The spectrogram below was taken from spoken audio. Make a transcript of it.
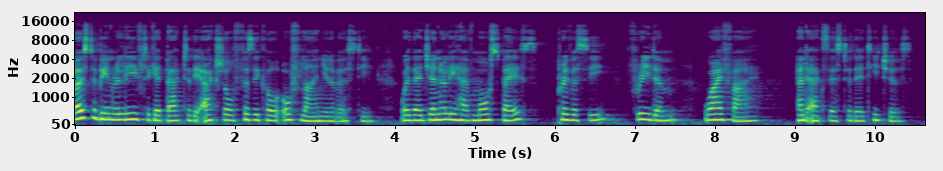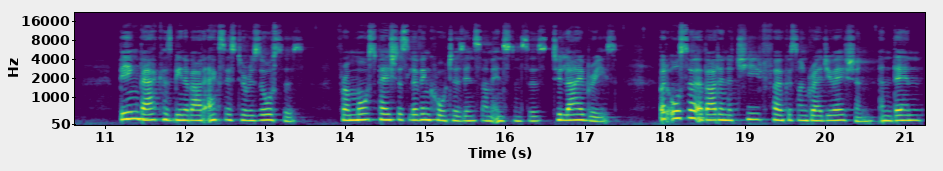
Most have been relieved to get back to the actual physical offline university, where they generally have more space, privacy, freedom, Wi Fi, and access to their teachers. Being back has been about access to resources, from more spacious living quarters in some instances to libraries, but also about an achieved focus on graduation, and then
